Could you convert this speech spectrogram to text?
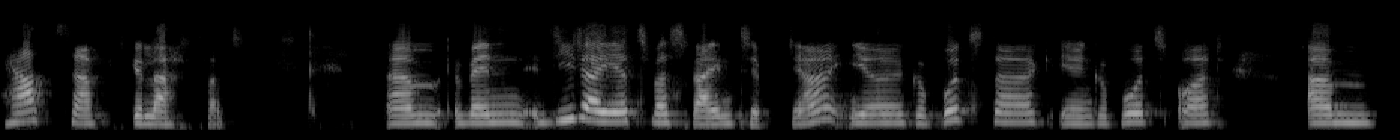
herzhaft gelacht hat. Ähm, wenn die da jetzt was reintippt, ja, ihr Geburtstag, ihren Geburtsort, ähm,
